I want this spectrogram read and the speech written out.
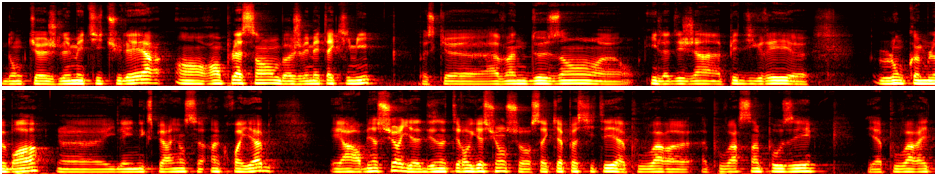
Donc euh, je le mets titulaire. En remplaçant, bah, je vais mettre Hakimi. Parce qu'à 22 ans, euh, il a déjà un pédigré euh, long comme le bras. Euh, il a une expérience incroyable. Et alors bien sûr, il y a des interrogations sur sa capacité à pouvoir, euh, à pouvoir s'imposer et à pouvoir être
